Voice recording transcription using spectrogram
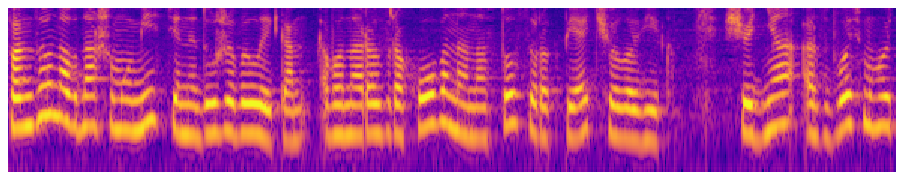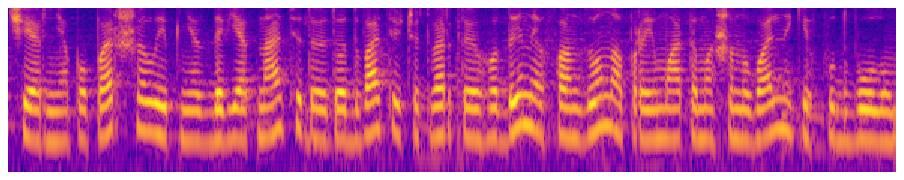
Фан-зона в нашому місті не дуже велика. Вона розрахована на 145 чоловік. Щодня з 8 червня по 1 липня з 19 до 24 години фан-зона прийматиме шанувальників футболу.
